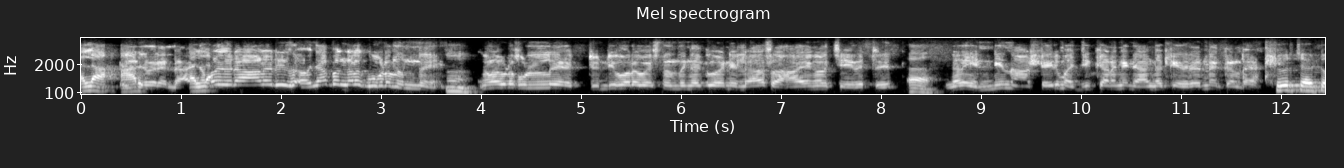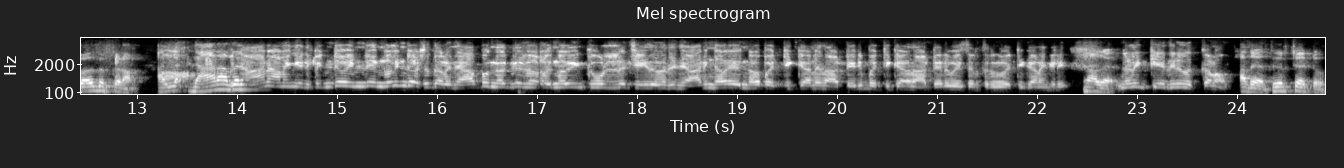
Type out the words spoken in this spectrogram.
അല്ല അല്ല. ഒരാളൊരു ഞാൻ ഇപ്പൊ നിങ്ങളെ കൂടെ നിന്ന് നിങ്ങളിവിടെ ഫുള്ള് ട്വന്റി ഫോർ അവേഴ്സ് നിന്ന് നിങ്ങൾക്ക് വേണ്ടി എല്ലാ സഹായങ്ങളും ചെയ്തിട്ട് നിങ്ങൾ എന്നെയും നാട്ടുകാരും മജ്ജിക്കാണെങ്കിൽ ഞങ്ങൾക്ക് എതിരെ തന്നെ നിൽക്കണ്ടേ? തീർച്ചയായിട്ടും അത് നിൽക്കണം. അല്ല ഞാനത് ഞാനാണെങ്കിൽ ഇപ്പൊ എന്റെ എന്റെ നിങ്ങളിന്റെ വശത്താണ്. ഞാൻ ഇപ്പൊ നിങ്ങൾക്ക് നിങ്ങൾ എനിക്ക് ഉള്ളിൽ ചെയ്തു തന്നിട്ട് ഞാൻ നിങ്ങളെ നിങ്ങളെ പറ്റിക്കാണ് നാട്ടുകാരും പറ്റിക്കാണ് നാട്ടുകാർ പൈസ എടുത്തിട്ട് പറ്റിക്കാണെങ്കിൽ നിങ്ങൾ എനിക്ക് എതിരെ നിൽക്കണം. അതെ തീർച്ചയായിട്ടും.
